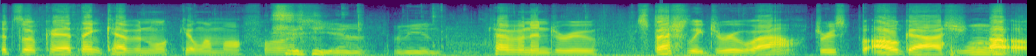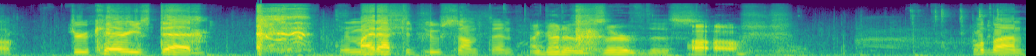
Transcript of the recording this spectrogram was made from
It's okay, I think Kevin will kill them all for us. yeah, I mean, Kevin and Drew. Especially Drew, wow. Drew's. Oh gosh. Whoa. Uh oh. Drew Carey's dead. we might have to do something. I gotta observe this. Uh oh. Hold on.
